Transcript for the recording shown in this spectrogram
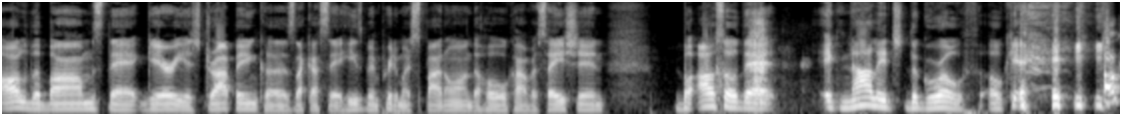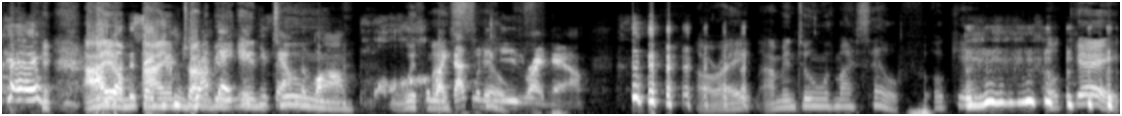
all of the bombs that Gary is dropping because, like I said, he's been pretty much spot on the whole conversation but also that acknowledge the growth. Okay. okay. I am. Say, I am trying to be in tune with myself. Like that's what it needs right now. All right, I'm in tune with myself. Okay. okay.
